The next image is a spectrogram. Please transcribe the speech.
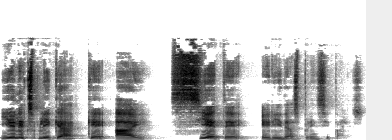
Y él explica que hay siete heridas principales.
